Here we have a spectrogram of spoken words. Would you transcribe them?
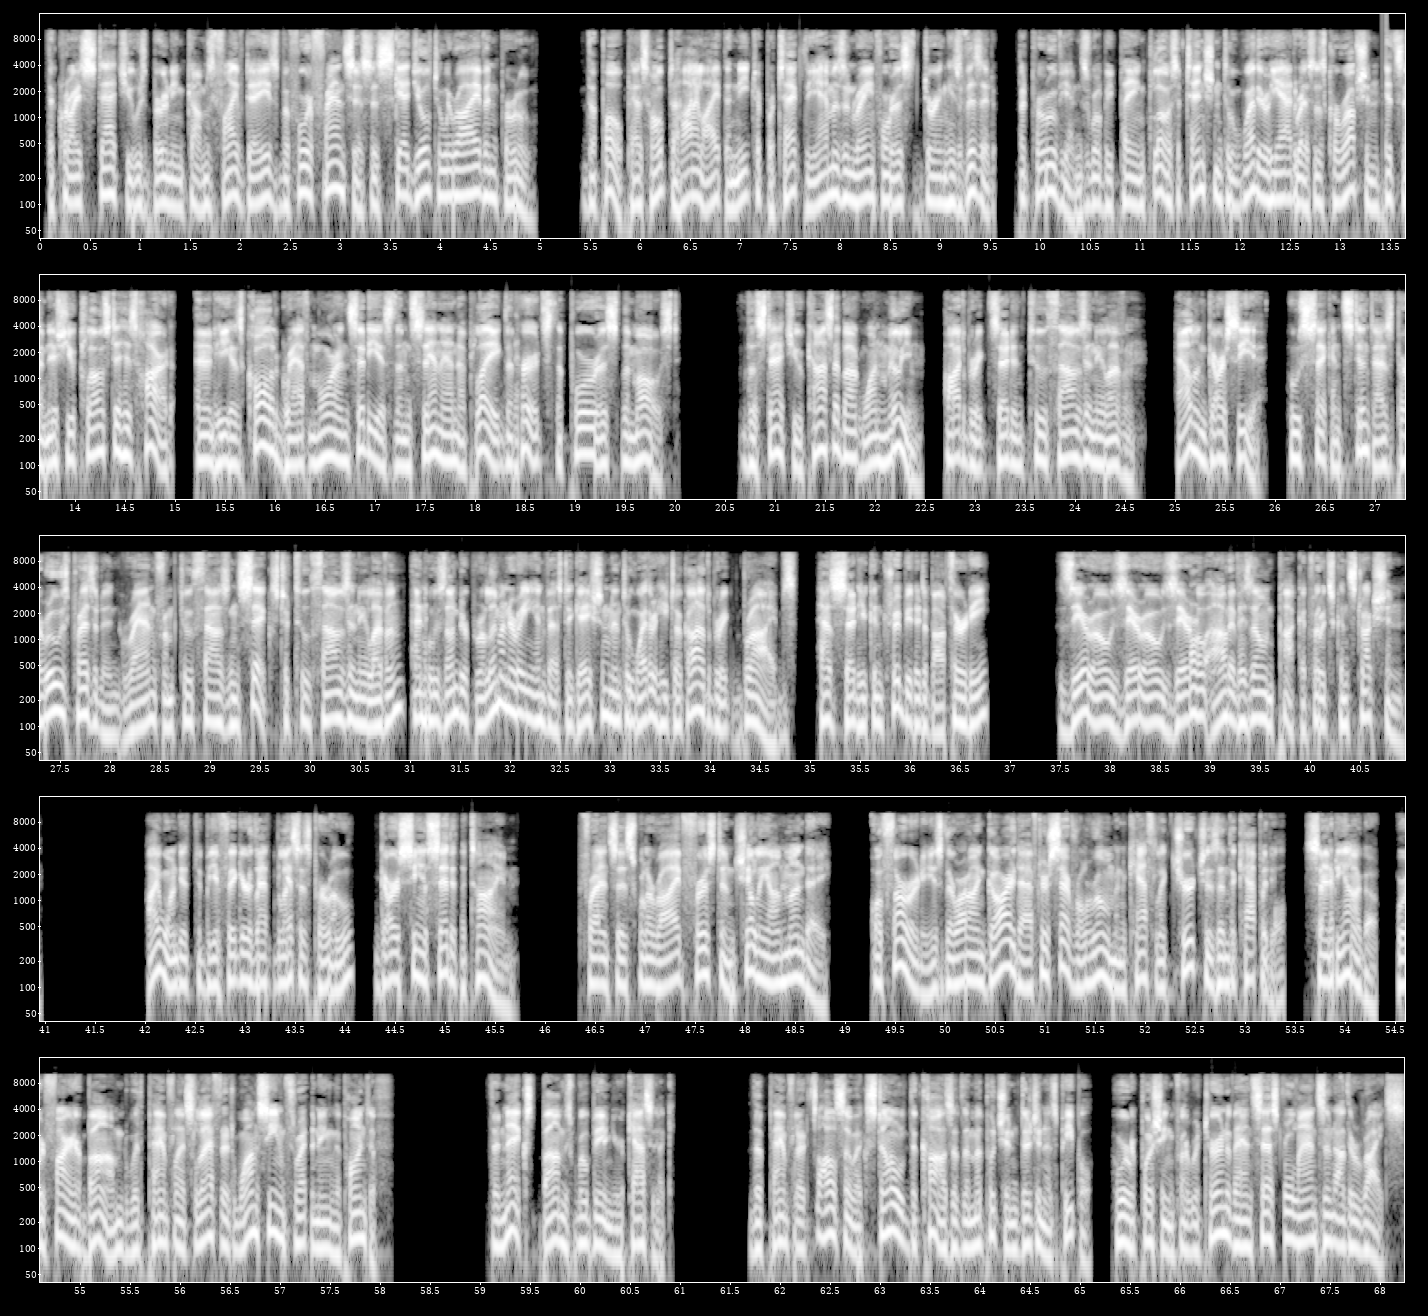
The Christ statue's burning comes five days before Francis is scheduled to arrive in Peru. The Pope has hoped to highlight the need to protect the Amazon rainforest during his visit, but Peruvians will be paying close attention to whether he addresses corruption. It's an issue close to his heart, and he has called graft more insidious than sin and a plague that hurts the poorest the most. The statue cost about 1 million, Odebrecht said in 2011. Alan Garcia, whose second stint as Peru's president ran from 2006 to 2011 and who's under preliminary investigation into whether he took Odebrecht bribes, has said he contributed about 30 000 out of his own pocket for its construction. I want it to be a figure that blesses Peru, Garcia said at the time. Francis will arrive first in Chile on Monday. Authorities there are on guard after several Roman Catholic churches in the capital, Santiago, were firebombed with pamphlets left at one scene threatening the pontiff. The next bombs will be in your cassock. The pamphlets also extolled the cause of the Mapuche indigenous people, who are pushing for return of ancestral lands and other rights.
